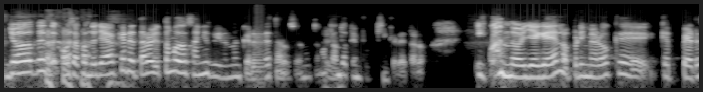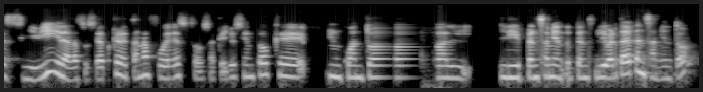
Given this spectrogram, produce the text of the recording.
Yo, desde, o sea, cuando llegué a Querétaro, yo tengo dos años viviendo en Querétaro, o sea, no tengo tanto tiempo aquí en Querétaro. Y cuando llegué, lo primero que, que percibí de la sociedad queretana fue esto, o sea, que yo siento que en cuanto al pensamiento, libertad de pensamiento,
